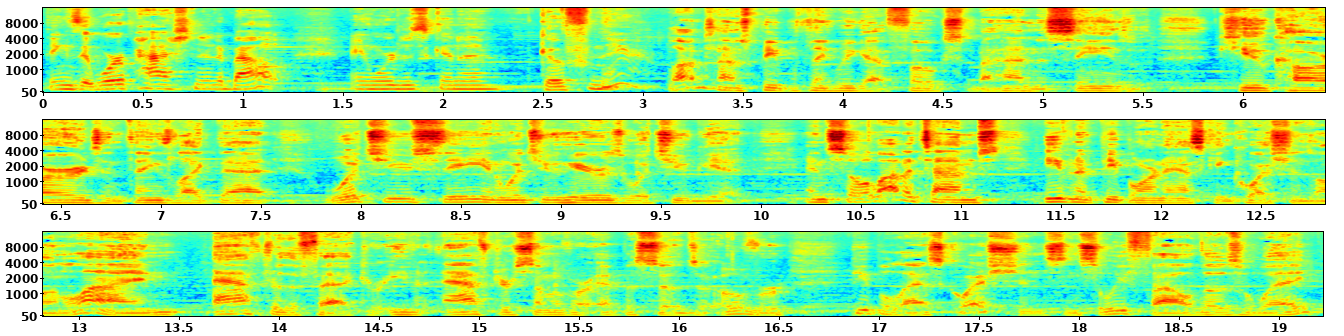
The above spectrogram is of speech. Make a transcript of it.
things that we're passionate about, and we're just gonna go from there. A lot of times, people think we got folks behind the scenes with cue cards and things like that. You see and what you hear is what you get. And so, a lot of times, even if people aren't asking questions online after the fact or even after some of our episodes are over, people ask questions. And so, we file those away.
